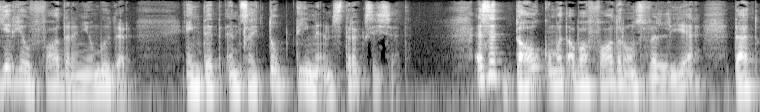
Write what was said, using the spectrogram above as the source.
eer jou vader en jou moeder en dit in sy top 10 instruksies sit? Is dit dalk omdat Abba Vader ons wil leer dat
